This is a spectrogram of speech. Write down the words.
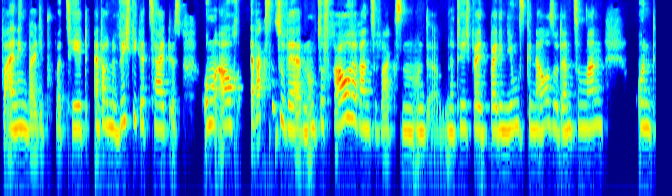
vor allen Dingen, weil die Pubertät einfach eine wichtige Zeit ist, um auch erwachsen zu werden, um zur Frau heranzuwachsen und äh, natürlich bei, bei den Jungs genauso, dann zum Mann. Und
